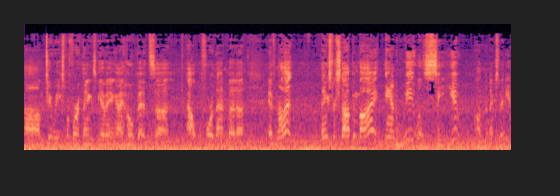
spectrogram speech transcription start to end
um, two weeks before Thanksgiving. I hope it's uh, out before then, but uh, if not, thanks for stopping by, and we will see you on the next video.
